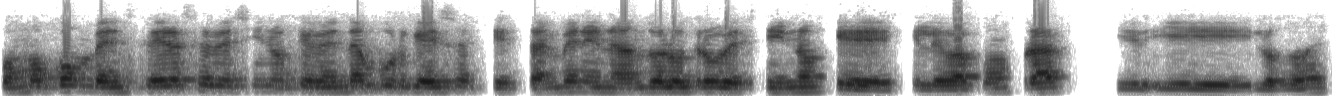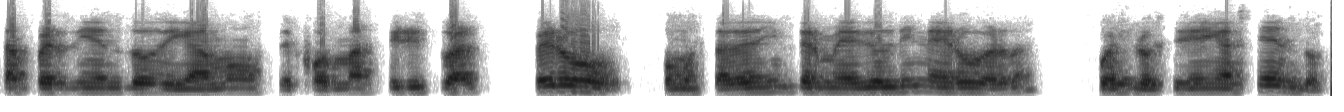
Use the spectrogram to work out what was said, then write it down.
cómo convencer a ese vecino que vende hamburguesas que está envenenando al otro vecino que, le va a comprar y, los dos están perdiendo, digamos, de forma espiritual, pero como está de intermedio el dinero, ¿verdad? Pues lo siguen haciendo.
